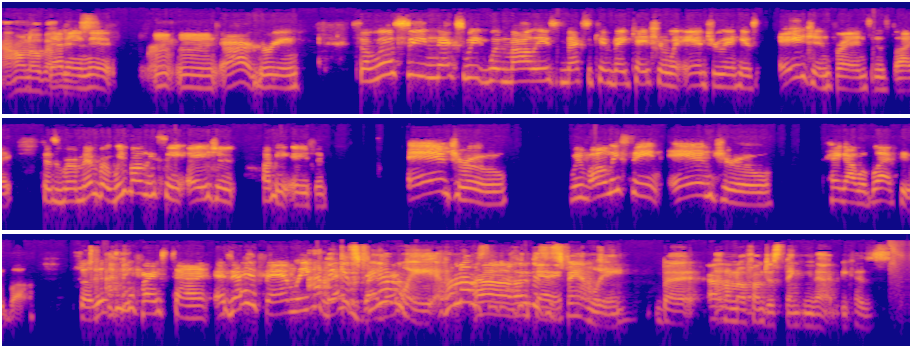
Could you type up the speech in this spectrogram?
I don't know about that. These. Ain't it? Right. I agree. So we'll see next week with Molly's Mexican vacation with Andrew and his Asian friends is like. Because remember, we've only seen Asian, I mean, Asian, Andrew, we've only seen Andrew hang out with black people. So this I is think, the first time. Is that his family? I is think it's family. If I'm not mistaken, oh, I think okay. this is family. But. I don't know if I'm just thinking that because.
